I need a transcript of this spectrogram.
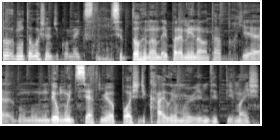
Eu não tô gostando de como é que se tornando aí para mim, não, tá? Porque é, não, não deu muito certo meu aposta de Kyler Murray MVP, mas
